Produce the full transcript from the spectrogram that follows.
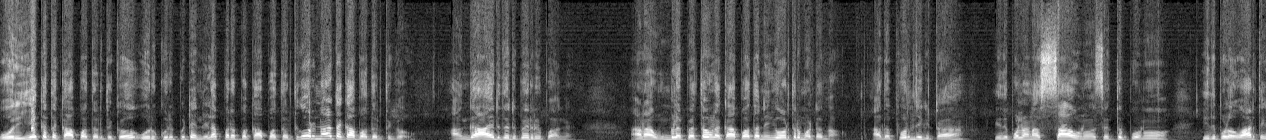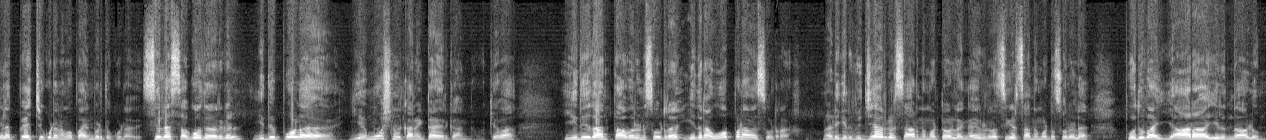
ஒரு இயக்கத்தை காப்பாற்றுறதுக்கோ ஒரு குறிப்பிட்ட நிலப்பரப்பை காப்பாற்றுறதுக்கோ ஒரு நாட்டை காப்பாற்றுறதுக்கோ அங்கே ஆயிரத்தெட்டு பேர் இருப்பாங்க. ஆனால் உங்களை பெற்றவங்களை காப்பாற்ற நீங்கள் ஒருத்தர் மட்டும்தான். அதை புரிஞ்சுக்கிட்டால் இது போல் நான் சாகணும் செத்து போகணும் இது போல் வார்த்தைகளை பேச்சு கூட நம்ம பயன்படுத்தக்கூடாது. சில சகோதரர்கள் இது போல் எமோஷனல் கனெக்ட் ஆகிருக்காங்க ஓகேவா இதுதான் தவறுன்னு சொல்கிறேன் இதை நான் ஓப்பனாகவே சொல்கிறேன் நடிகர் விஜய் அவர்கள் சார்ந்து மட்டும் இல்லைங்க இவர் ரசிகர் சார்ந்து மட்டும் சொல்லலை. பொதுவாக யாராக இருந்தாலும்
